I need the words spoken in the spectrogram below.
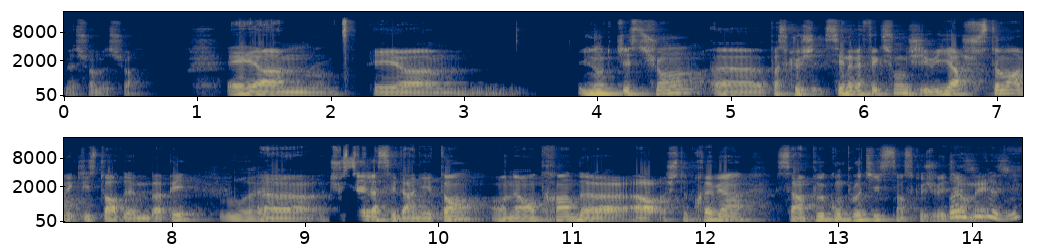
bien sûr, bien sûr. Et, et une autre question, parce que c'est une réflexion que j'ai eue hier justement avec l'histoire de Mbappé. Ouais, tu sais, là, ces derniers temps, on est en train de... Alors, je te préviens, c'est un peu complotiste hein, ce que je vais dire, mais vas-y.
